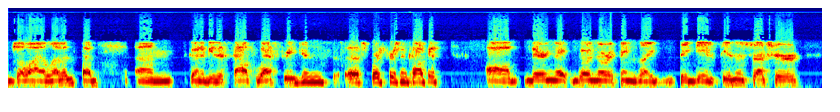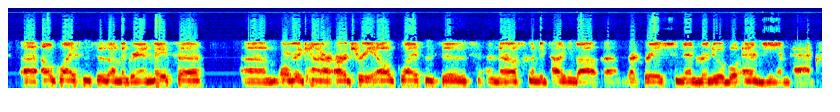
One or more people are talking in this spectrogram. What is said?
July 11th, that's um, going to be the Southwest Region's uh, Sportsperson Caucus. They're going over things like big game season structure, uh, elk licenses on the Grand Mesa, um, over-the-counter archery elk licenses, and they're also going to be talking about uh, recreation and renewable energy impacts.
